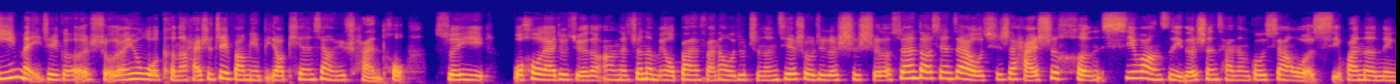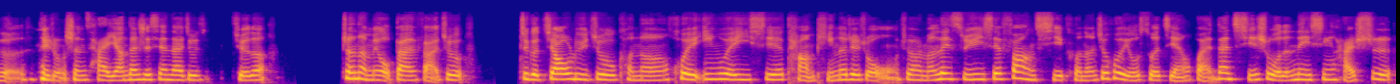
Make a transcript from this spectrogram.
医美这个手段，因为我可能还是这方面比较偏向于传统，所以我后来就觉得啊，那真的没有办法，那我就只能接受这个事实了。虽然到现在，我其实还是很希望自己的身材能够像我喜欢的那个那种身材一样，但是现在就觉得真的没有办法，就这个焦虑就可能会因为一些躺平的这种叫什么，类似于一些放弃，可能就会有所减缓。但其实我的内心还是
